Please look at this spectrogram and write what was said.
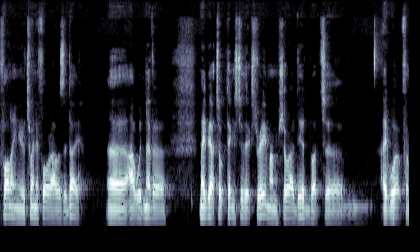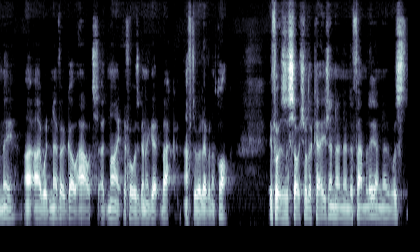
following you 24 hours a day. Uh, I would never, maybe I took things to the extreme, I'm sure I did, but uh, it worked for me. I, I, would never go out at night if I was going to get back after 11 o'clock. If it was a social occasion and in the family and it was,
